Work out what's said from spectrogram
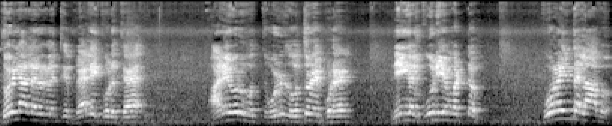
தொழிலாளர்களுக்கு வேலை கொடுக்க அனைவரும் ஒத்து- ஒழு- ஒத்துழைப்புடன் நீங்கள் கூடிய மட்டும் குறைந்த லாபம்.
